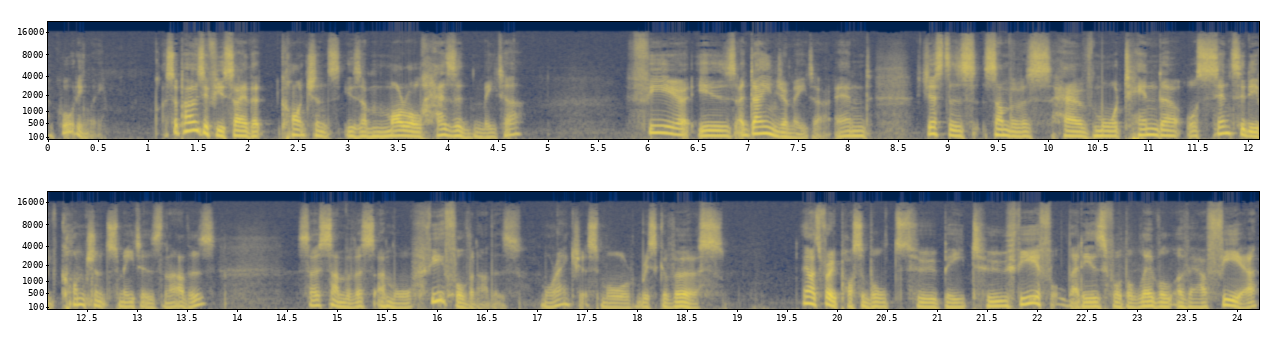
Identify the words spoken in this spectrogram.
accordingly. I suppose if you say that conscience is a moral hazard meter, fear is a danger meter, and just as some of us have more tender or sensitive conscience meters than others, so some of us are more fearful than others, more anxious, more risk averse. Now, it's very possible to be too fearful, that is, for the level of our fear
